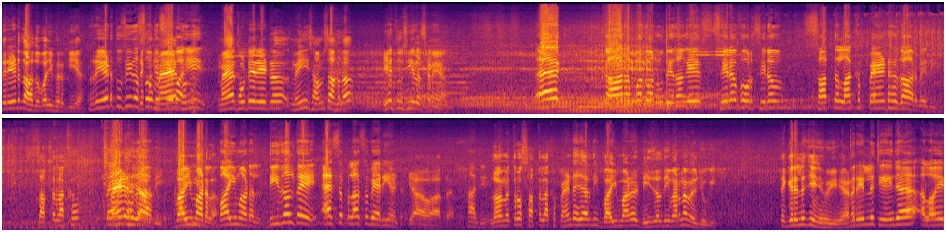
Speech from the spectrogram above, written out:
ਤੇ ਰੇਟ ਦੱਸ ਦਿਓ ਭਾਜੀ ਫਿਰ ਕੀ ਆ ਰੇਟ ਤੁਸੀਂ ਦੱਸੋ ਮੈਂ ਭਾਜੀ? ਤੁਹਾਨੂੰ- ਮੈਂ ਤੁਹਾਡੇ ਰੇਟ ਨਹੀਂ ਸਮਝ ਸਕਦਾ। ਇਹ ਤੁਸੀਂ ਹੀ ਦੱਸਣੇ ਆ। ਇਹ ਕਾਰ ਆਪਾਂ ਤੁਹਾਨੂੰ ਦੇ ਦਾਂਗੇ ਸਿਰਫ ਔਰ ਸਿਰਫ 7 ਲੱਖ 65 ਹਜ਼ਾਰ ਰੁਪਏ ਦੀ। 7 ਲੱਖ 65000 ਦੀ 22 ਮਾਡਲ। 22 ਮਾਡਲ ਡੀਜ਼ਲ ਤੇ S ਪਲੱਸ ਵੇਰੀਐਂਟ ਕੀ ਬਾਤ ਹੈ। ਹਾਂਜੀ। ਲਓ ਮਿੱਤਰੋ 7 ਲੱਖ 65000 ਦੀ 22 ਮਾਡਲ ਡੀਜ਼ਲ ਦੀ ਵਰਨਾ ਮਿਲ ਜੂਗੀ। ਤੇ ਗ੍ਰਿਲ ਚੇਂਜ ਹੋਈ ਹੈ ਹਨਾ? ਗ੍ਰਿਲ ਚੇਂਜ ਹੈ ਅਲੋਏ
